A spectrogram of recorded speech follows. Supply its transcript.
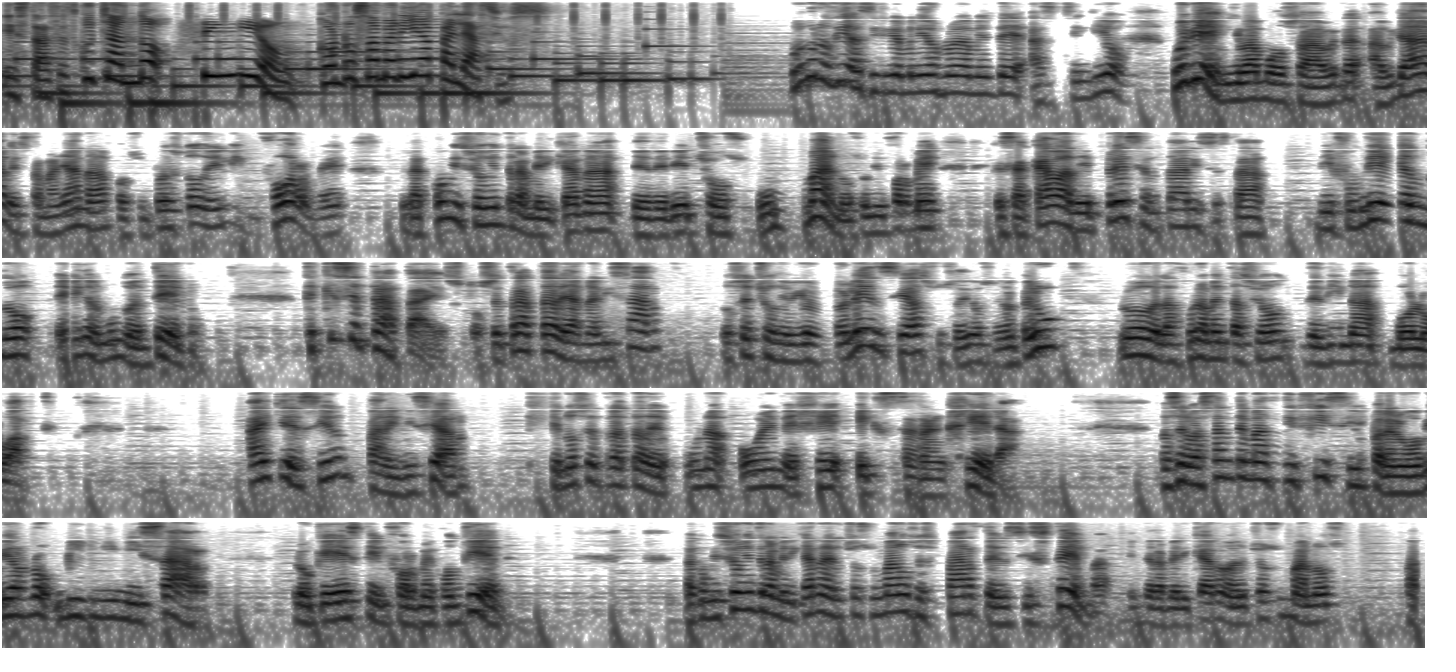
Estás escuchando Sin Guión con Rosa María Palacios. Muy buenos días y bienvenidos nuevamente a Sin Guión. Muy bien, y vamos a hablar esta mañana, por supuesto, del informe de la Comisión Interamericana de Derechos Humanos, un informe que se acaba de presentar y se está difundiendo en el mundo entero. ¿De qué se trata esto? Se trata de analizar los hechos de violencia sucedidos en el Perú luego de la juramentación de Dina Boluarte hay que decir, para iniciar, que no se trata de una ONG extranjera. Va a ser bastante más difícil para el gobierno minimizar lo que este informe contiene. La Comisión Interamericana de Derechos Humanos es parte del sistema interamericano de derechos humanos,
